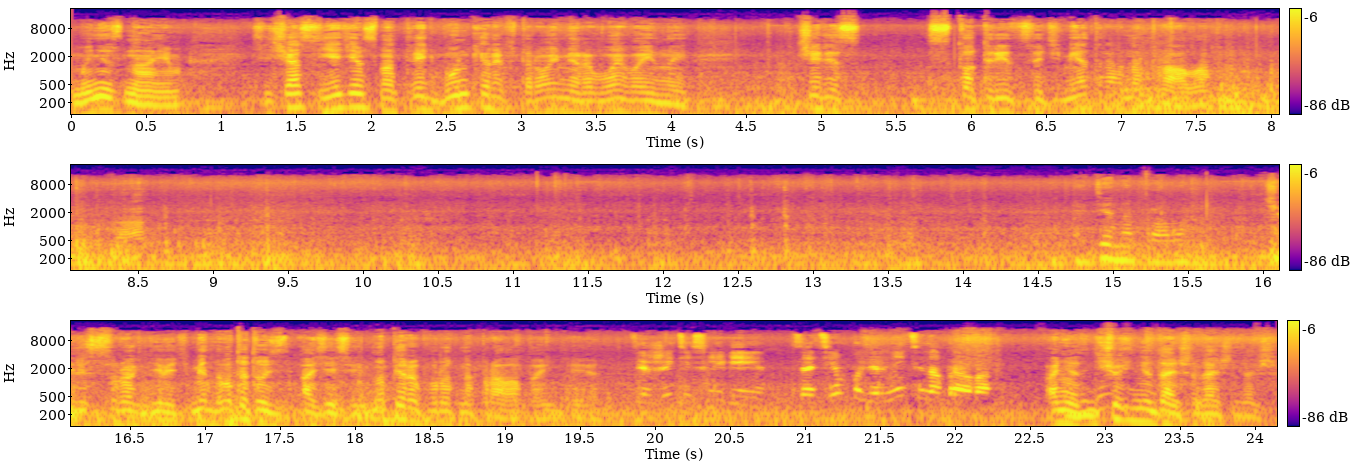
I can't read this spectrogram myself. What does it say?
Мы не знаем. Сейчас едем смотреть бункеры Второй мировой войны. Через 130 метров направо. Да. А где направо? Через 49 метров. Вот это, вот- а здесь, ну первый поворот направо, по идее. Держитесь левее, затем поверните направо. А нет, чуть не дальше, дальше, дальше.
